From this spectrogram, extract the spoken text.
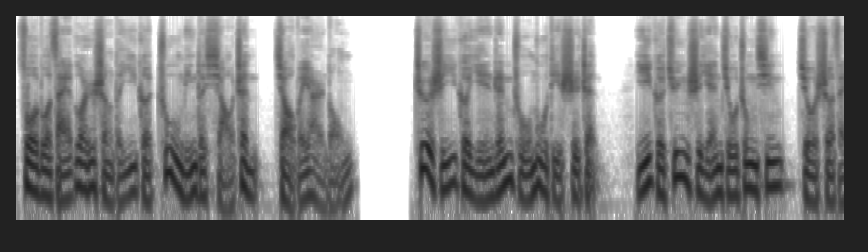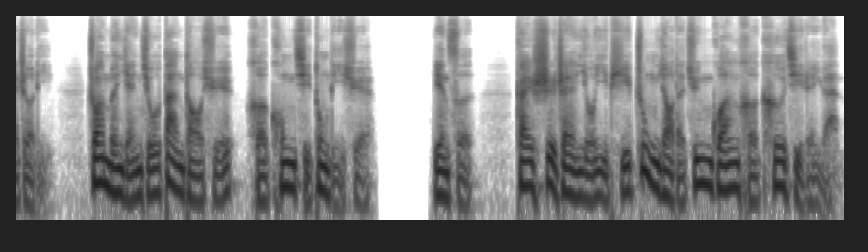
坐落在厄尔省的一个著名的小镇叫维尔农，这是一个引人瞩目的市镇，一个军事研究中心就设在这里，专门研究弹道学和空气动力学，因此该市镇有一批重要的军官和科技人员。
